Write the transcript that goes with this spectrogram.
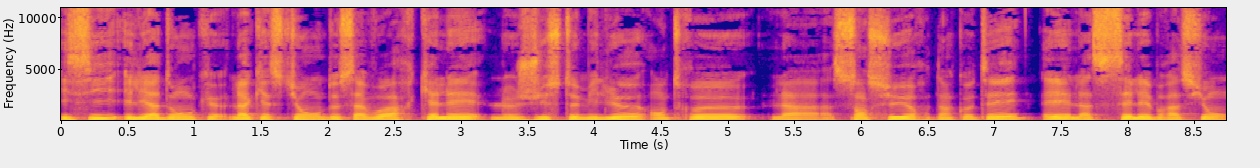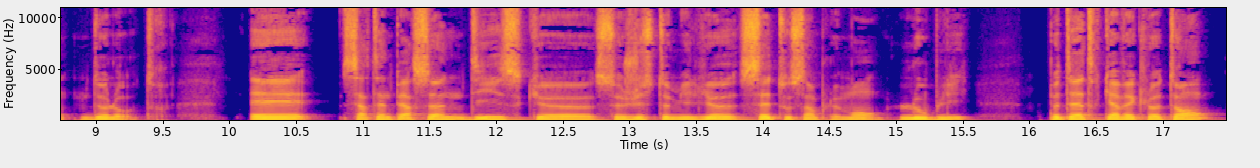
Ici, il y a donc la question de savoir quel est le juste milieu entre la censure d'un côté et la célébration de l'autre. Et certaines personnes disent que ce juste milieu, c'est tout simplement l'oubli. Peut-être qu'avec le temps,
